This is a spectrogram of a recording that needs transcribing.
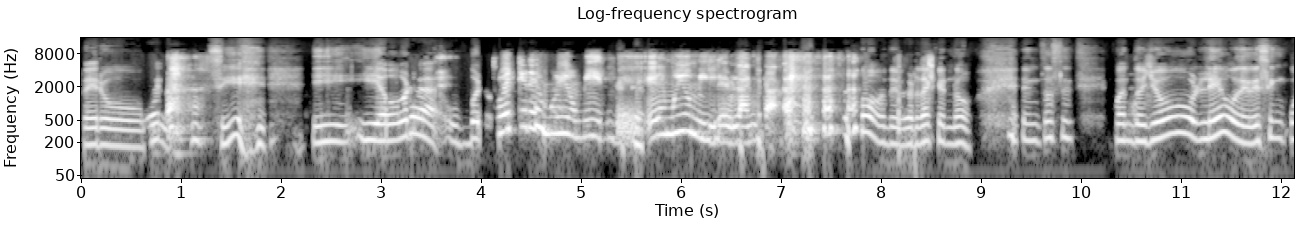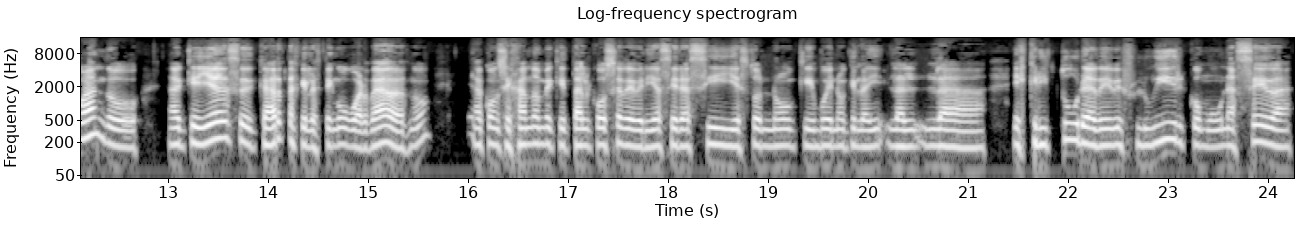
Pero bueno, sí. Y, y ahora, bueno. Tú es que eres muy humilde, eres muy humilde, Blanca. No, de verdad que no. Entonces, cuando yo leo de vez en cuando aquellas eh, cartas que las tengo guardadas, ¿no? aconsejándome que tal cosa debería ser así y esto no, que bueno, que la, la, la, escritura debe fluir como una seda,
